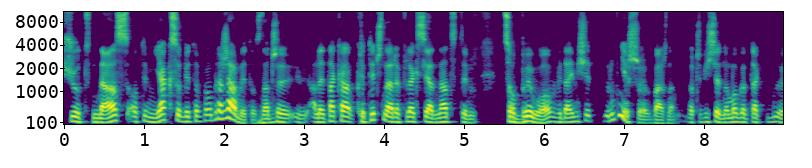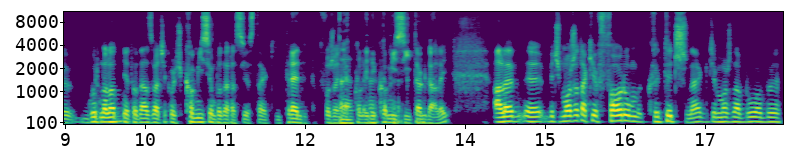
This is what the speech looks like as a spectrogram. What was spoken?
wśród nas o tym, jak sobie to wyobrażamy. To znaczy, Mhm. e, ale taka krytyczna refleksja nad tym, co było, wydaje mi się również ważna. Oczywiście, no mogę tak e, górnolotnie to nazwać jakąś komisją, bo teraz jest taki trend do tworzenia Tak, kolejnej tak, komisji tak, i tak tak. dalej, ale e, być może takie forum krytyczne, gdzie można byłoby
